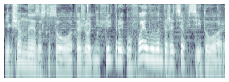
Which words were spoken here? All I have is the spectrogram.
Якщо не застосовувати жодні фільтри, у файл вивантажаться всі товари.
